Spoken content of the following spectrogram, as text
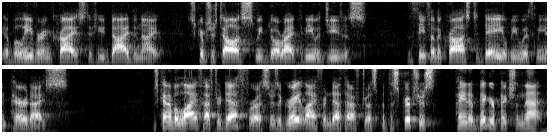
a believer in Christ, if you died tonight, scriptures tell us we'd go right to be with Jesus. The thief on the cross, today you'll be with me in paradise. There's kind of a life after death for us. There's a great life and death after us, but the scriptures paint a bigger picture than that.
